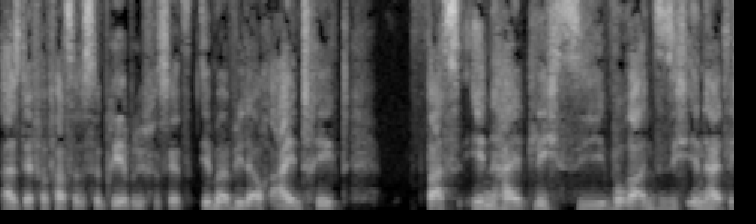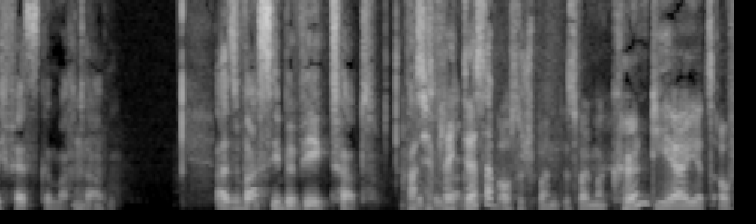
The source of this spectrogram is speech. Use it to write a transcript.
also der Verfasser des Hebräerbriefes jetzt, immer wieder auch einträgt, was inhaltlich sie, woran sie sich inhaltlich festgemacht mhm. haben. Also was sie bewegt hat. Was sozusagen. ja vielleicht deshalb auch so spannend ist, weil man könnte ja jetzt auf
